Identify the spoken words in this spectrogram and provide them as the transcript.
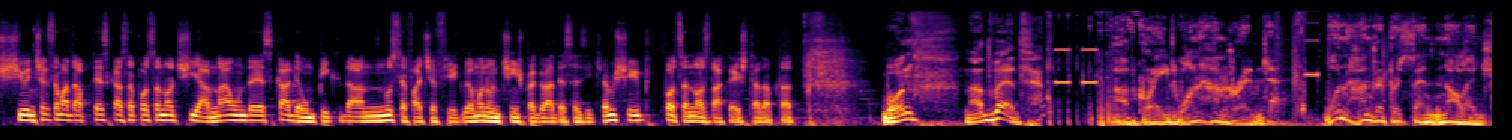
și încerc să mă adaptez ca să pot să not și iarna, unde scade un pic, dar nu se face frig. Rămân în 15 grade, să zicem, și poți să noți dacă ești adaptat. Bun, not bad. Upgrade 100. 100% knowledge.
